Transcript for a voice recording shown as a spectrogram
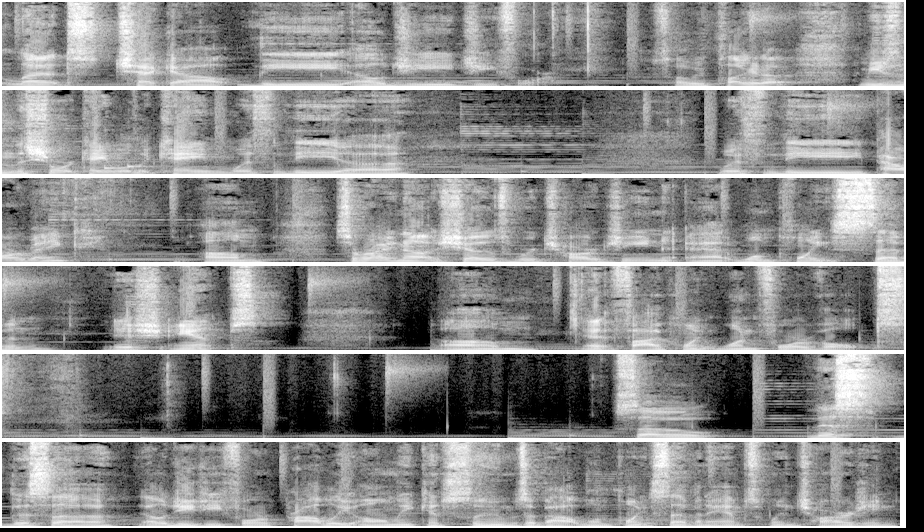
let's check out the LG G4. So we plug it up. I'm using the short cable that came with the uh, with the power bank. Um, so right now it shows we're charging at 1.7 ish amps um, at 5.14 volts. So this this uh, LG G4 probably only consumes about 1.7 amps when charging,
